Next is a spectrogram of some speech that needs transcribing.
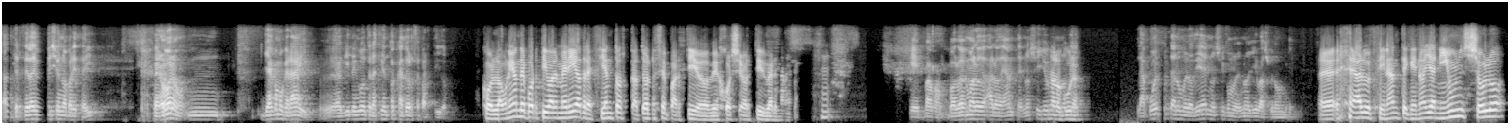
La tercera división no aparece ahí. Pero bueno, mm, ya como queráis. Eh, Aquí tengo 314 partidos. Con la Unión Deportiva Almería, 314 partidos de José Ortiz Bernal. Que, vamos, volvemos a lo, a lo de antes. No sé yo Una locura. tiene- La puerta número 10, no sé cómo no lleva su nombre. Eh, es alucinante que no haya ni un solo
